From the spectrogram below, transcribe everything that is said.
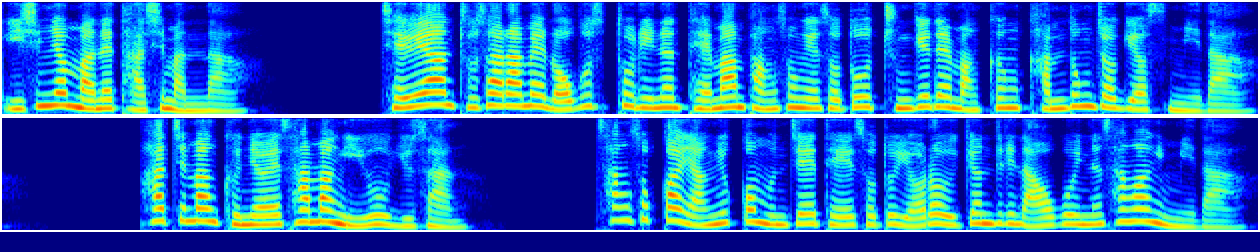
20년 만에 다시 만나. 제외한 두 사람의 러브스토리는 대만 방송에서도 중계될 만큼 감동적이었습니다. 하지만 그녀의 사망 이후 유산, 상속과 양육권 문제에 대해서도 여러 의견들이 나오고 있는 상황입니다.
